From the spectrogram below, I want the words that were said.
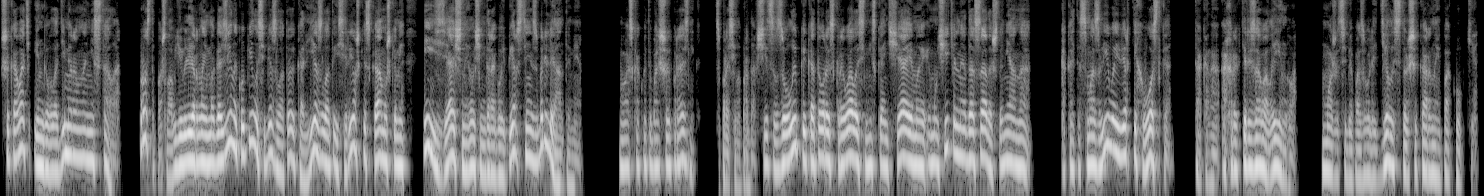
Шиковать Инга Владимировна не стала. Просто пошла в ювелирный магазин и купила себе золотое колье, золотые сережки с камушками и изящный очень дорогой перстень с бриллиантами. «У вас какой-то большой праздник?» — спросила продавщица, за улыбкой которой скрывалась нескончаемая и мучительная досада, что не она. Какая-то смазливая вертихвостка, так она охарактеризовала Ингу, может себе позволить делать столь шикарные покупки.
